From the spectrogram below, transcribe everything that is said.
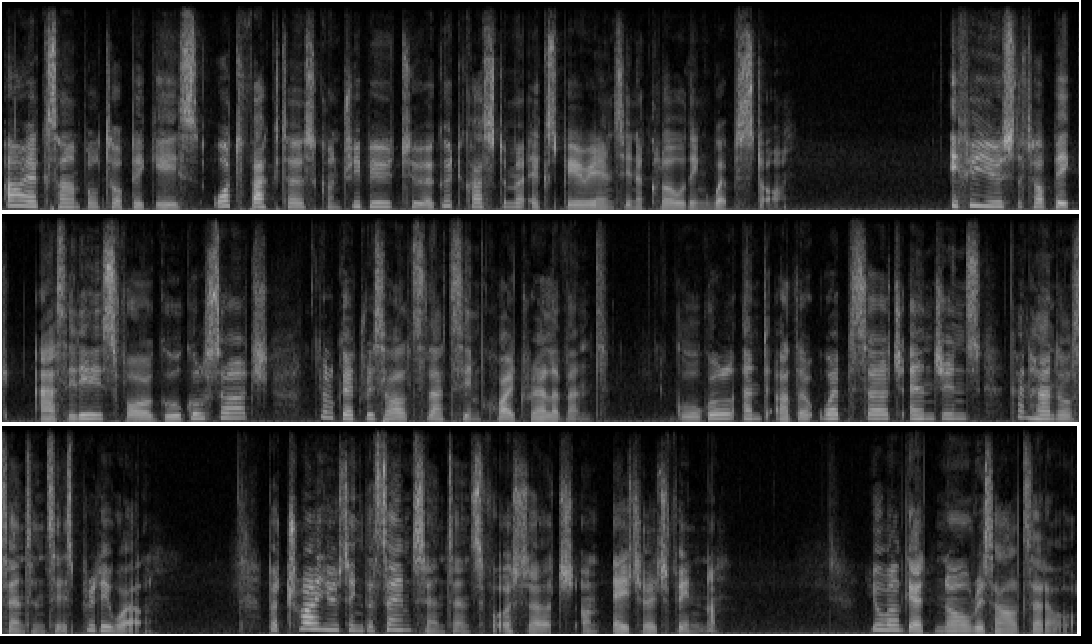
Our example topic is what factors contribute to a good customer experience in a clothing web store. If you use the topic as it is for a Google search, you'll get results that seem quite relevant. Google and other web search engines can handle sentences pretty well. But try using the same sentence for a search on HH Finna. You will get no results at all.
